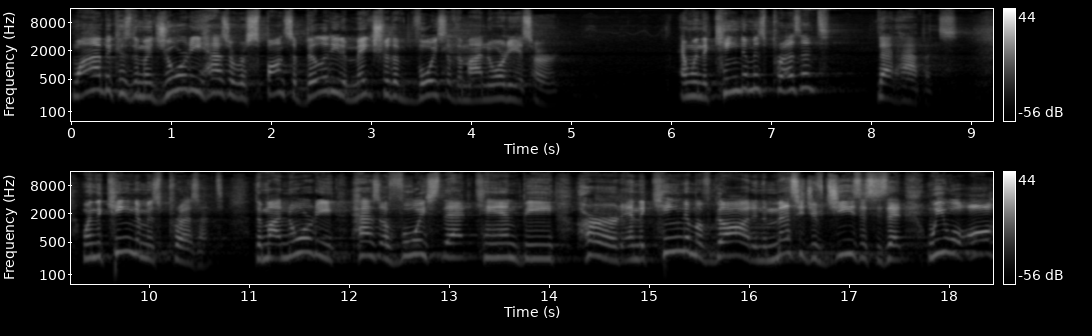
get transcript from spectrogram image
Why? Because the majority has a responsibility to make sure the voice of the minority is heard. And when the kingdom is present, that happens. When the kingdom is present, the minority has a voice that can be heard. And the kingdom of God and the message of Jesus is that we will all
